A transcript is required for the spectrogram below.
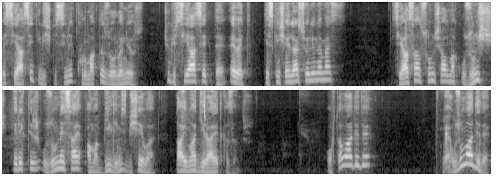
ve siyaset ilişkisini kurmakta zorlanıyoruz. Çünkü siyasette evet keskin şeyler söylenemez. Siyasal sonuç almak uzun iş gerektirir, uzun mesai ama bildiğimiz bir şey var. Daima dirayet kazanır. Orta vadede veya uzun vadede.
